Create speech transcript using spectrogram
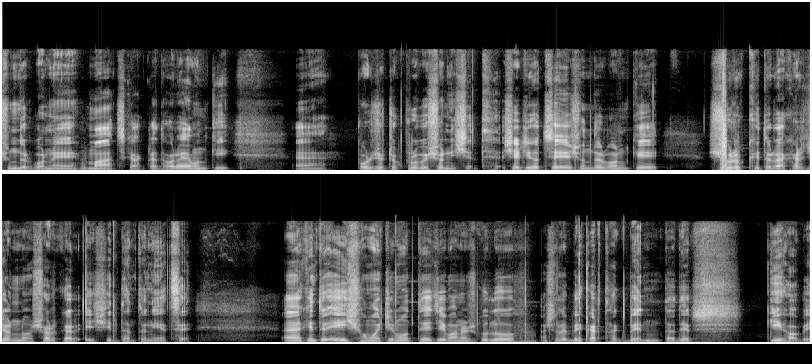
সুন্দরবনে মাছ কাঁকড়া ধরা এমনকি পর্যটক প্রবেশও নিষেধ। সেটি হচ্ছে সুন্দরবনকে সুরক্ষিত রাখার জন্য সরকার এই সিদ্ধান্ত নিয়েছে। কিন্তু এই সময়টির মধ্যে যে মানুষগুলো আসলে বেকার থাকবেন, তাদের কি হবে?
